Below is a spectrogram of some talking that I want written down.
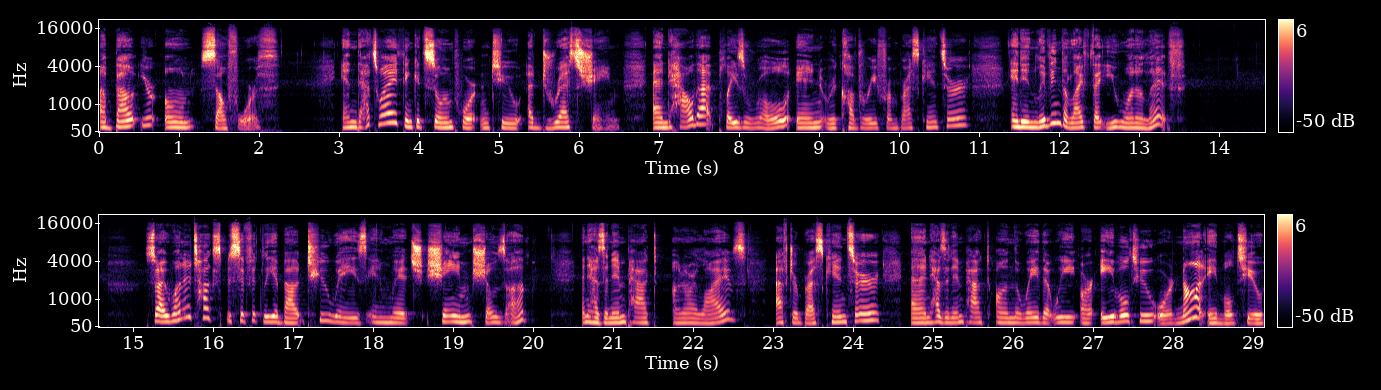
about your own self worth. And that's why I think it's so important to address shame and how that plays a role in recovery from breast cancer and in living the life that you want to live. So, I want to talk specifically about two ways in which shame shows up and has an impact on our lives after breast cancer and has an impact on the way that we are able to or not able to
